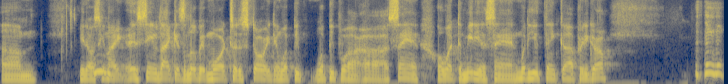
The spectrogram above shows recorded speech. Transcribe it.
Um, you know, it seems like it seems like it's a little bit more to the story than what people what people are uh, saying or what the media is saying. What do you think, uh, pretty girl?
